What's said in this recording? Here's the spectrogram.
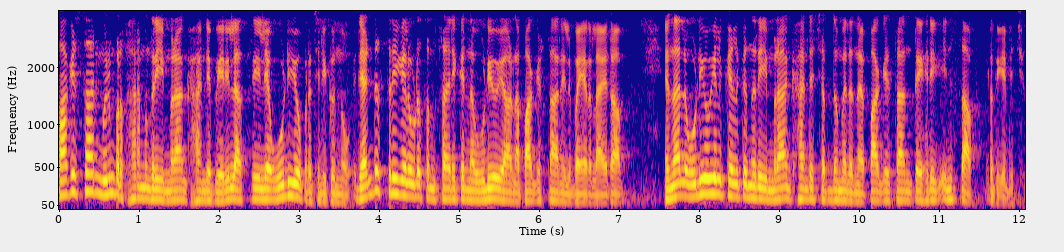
പാകിസ്ഥാൻ മുൻ പ്രധാനമന്ത്രി ഇമ്രാൻഖാന്റെ പേരിൽ അശ്ലീല ഓഡിയോ പ്രചരിക്കുന്നു. രണ്ട് സ്ത്രീകളോട് സംസാരിക്കുന്ന ഓഡിയോയാണ് പാകിസ്ഥാനിൽ വൈറലായത്. എന്നാൽ ഓഡിയോയിൽ കേൾക്കുന്നത് ഇമ്രാൻഖാന്റെ ശബ്ദമല്ലെന്ന് പാകിസ്ഥാൻ തെഹ്രീക് ഇൻസാഫ് പ്രതികരിച്ചു.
